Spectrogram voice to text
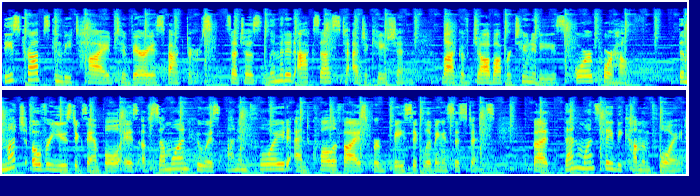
These traps can be tied to various factors, such as limited access to education, lack of job opportunities, or poor health. The much overused example is of someone who is unemployed and qualifies for basic living assistance, but then once they become employed,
